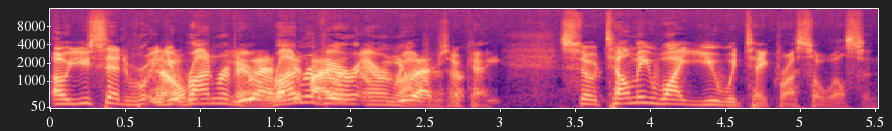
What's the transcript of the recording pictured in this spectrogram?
Oh, you said No, you, Ron Rivera. Ron Rivera, was- Aaron Rodgers. Okay. So tell me why you would take Russell Wilson.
